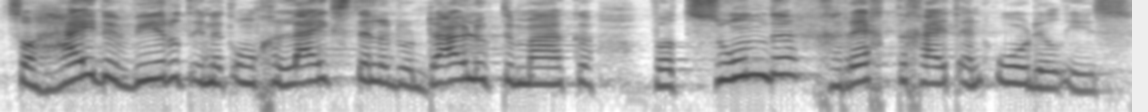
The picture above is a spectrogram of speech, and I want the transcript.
zal Hij de wereld in het ongelijk stellen door duidelijk te maken wat zonde, gerechtigheid en oordeel is.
